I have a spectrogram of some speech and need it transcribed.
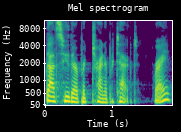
that's who they're trying to protect, right?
